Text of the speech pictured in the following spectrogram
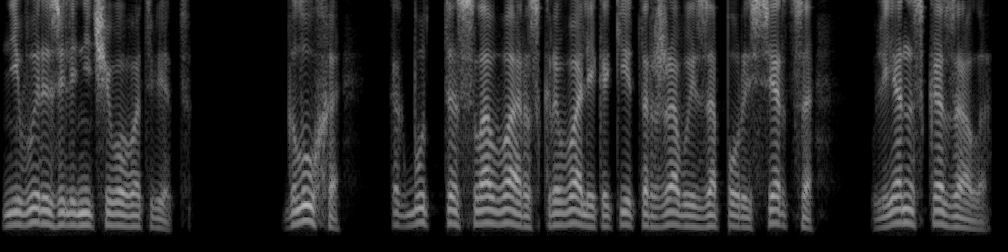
не выразили ничего в ответ. Глухо, как будто слова раскрывали какие-то ржавые запоры сердца, Ульяна сказала,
